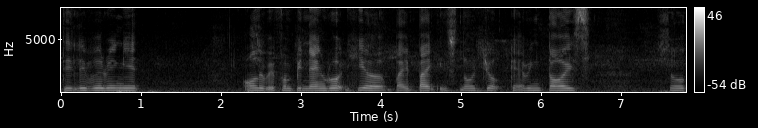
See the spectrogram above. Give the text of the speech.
delivering it all the way from Penang Road here by bike it's no joke carrying toys. So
